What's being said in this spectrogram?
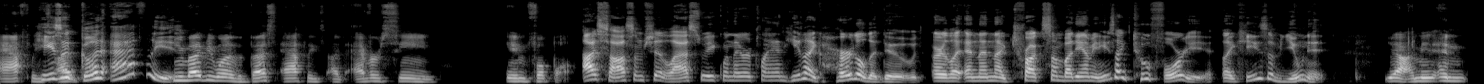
athletes. He's a I've- good athlete. he might be one of the best athletes I've ever seen in football. I saw some shit last week when they were playing. He like hurdled a dude, or like, and then like trucked somebody. I mean, he's like two forty. Like he's a unit. Yeah, I mean, and,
